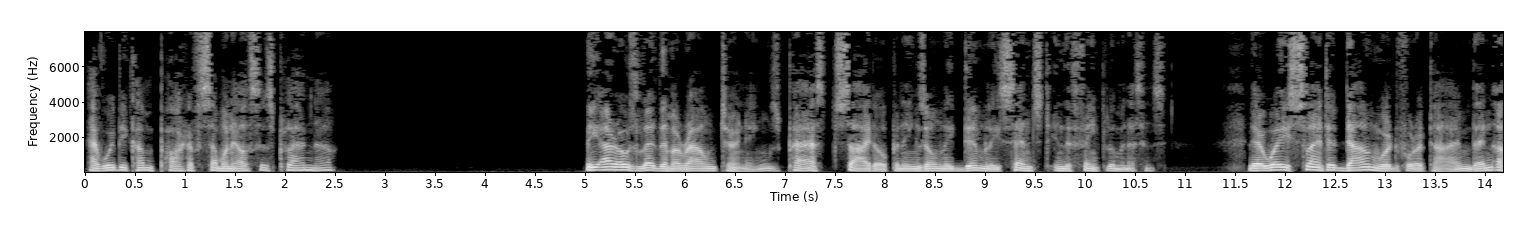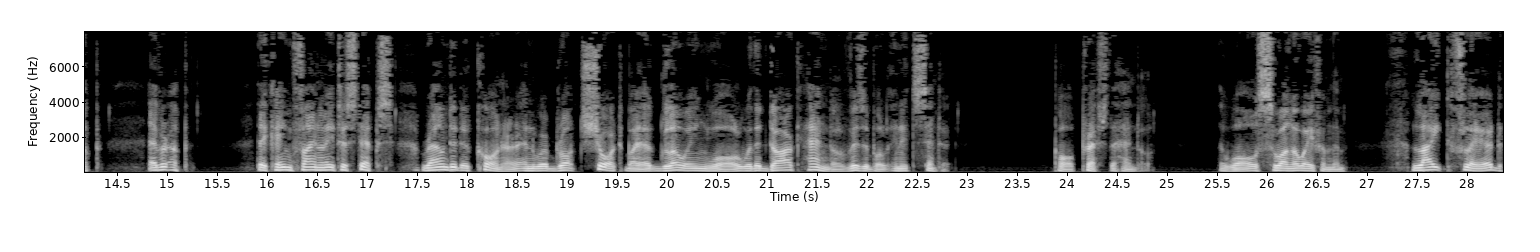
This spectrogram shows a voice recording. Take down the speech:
Have we become part of someone else's plan now? The arrows led them around turnings, past side openings only dimly sensed in the faint luminescence. Their way slanted downward for a time, then up, ever up. They came finally to steps, rounded a corner, and were brought short by a glowing wall with a dark handle visible in its centre. Paul pressed the handle. The wall swung away from them. Light flared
